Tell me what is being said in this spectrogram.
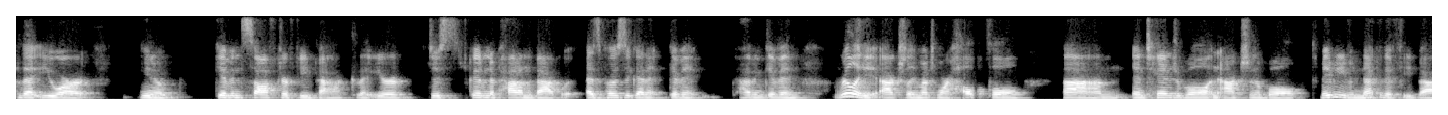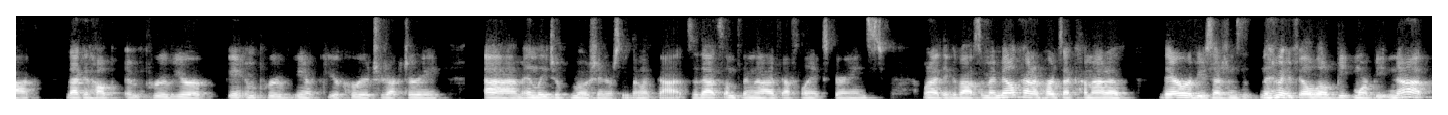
that you are, you know, given softer feedback, that you're just given a pat on the back, as opposed to getting given having given really actually much more helpful um, and tangible and actionable, maybe even negative feedback that could help improve your improve you know your career trajectory um, and lead to a promotion or something like that. So that's something that I've definitely experienced when I think about. So my male counterparts that come out of their review sessions, they may feel a little beat more beaten up,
